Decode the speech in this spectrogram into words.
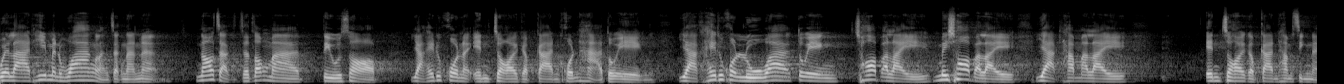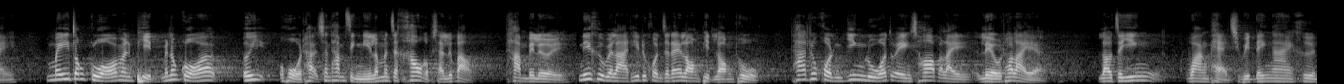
เวลาที่มันว่างหลังจากนั้นน่ะนอกจากจะต้องมาติวสอบ อยากให้ทุกคนน่ะเอนจอยกับการค้นหาตัวเอง อยากให้ทุกคนรู้ว่าตัวเองชอบอะไร ไม่ชอบอะไร อยากทำอะไรเอนจอยกับการทำสิ่งไหน ไม่ต้องกลัวว่ามันผิด ไม่ต้องกลัวว่า เอ้ยโอ้โหถ้าฉันทำสิ่งนี้แล้วมันจะเข้ากับฉันหรือเปล่าทำไปเลย นี่คือเวลาที่ทุกคนจะได้ลองผิดลองถูก ถ้าทุกคนยิ่งรู้ว่าตัวเองชอบอะไรเร็วเท่าไหร่อะเราจะยิ่งวางแผนชีวิตได้ง่ายขึ้น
